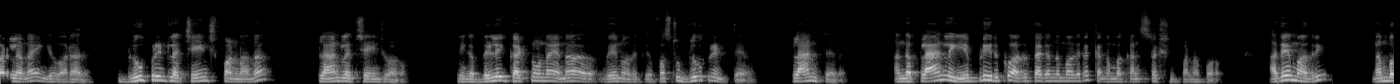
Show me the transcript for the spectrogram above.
வரலன்னா இங்கே வராது. ப்ளூ பிரிண்ட்ல சேஞ்ச் பண்ணாதான் பிளான்ல சேஞ்ச் வரும். நீங்க பில்டிங் கட்டணும்னா என்ன வேணும் அதுக்கு? ஃபர்ஸ்ட் ப்ளூ பிரிண்ட் தேவை. பிளான் தேவை. அந்த பிளான்ல எப்படி இருக்கோ அதுக்கு தகுந்த மாதிரி நம்ம கன்ஸ்ட்ரக்ஷன் பண்ண போறோம். அதே மாதிரி நம்ம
